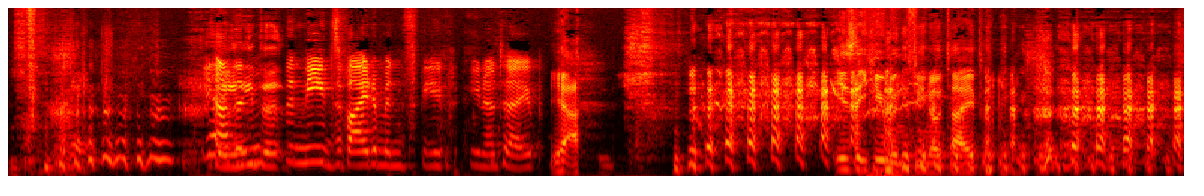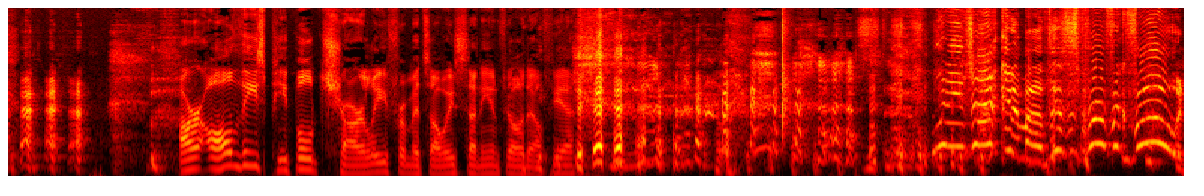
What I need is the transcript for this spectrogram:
Yeah, you the, need to- the needs vitamins phe- phenotype. Yeah. is a human phenotype. Are all these people Charlie from It's Always Sunny in Philadelphia? What are you talking about? This is perfect food.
